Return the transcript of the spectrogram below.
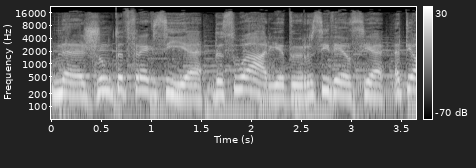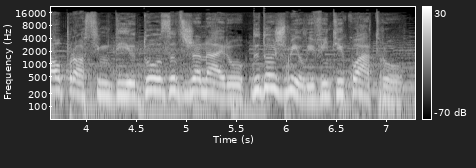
na Junta junta de freguesia da sua área de residência até ao próximo dia 12 de janeiro de 2024.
